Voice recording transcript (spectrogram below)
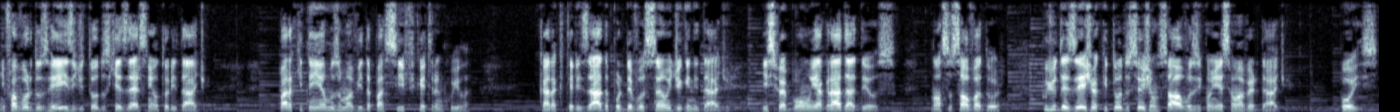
em favor dos reis e de todos que exercem autoridade, para que tenhamos uma vida pacífica e tranquila, caracterizada por devoção e dignidade. Isso é bom e agrada a Deus, nosso Salvador, cujo desejo é que todos sejam salvos e conheçam a verdade. Pois,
